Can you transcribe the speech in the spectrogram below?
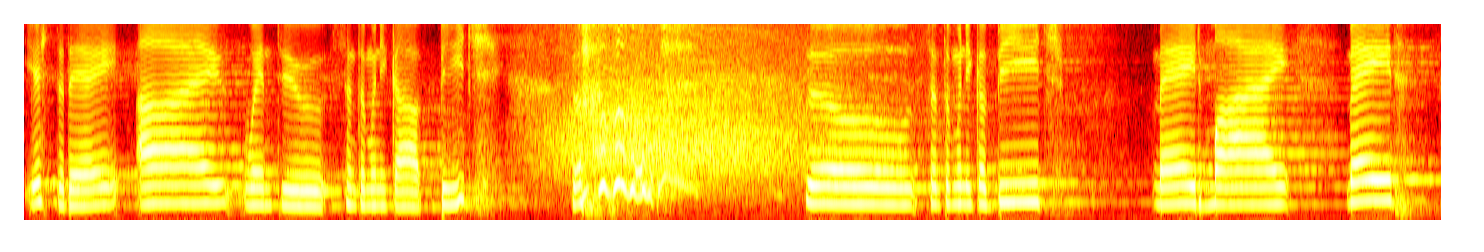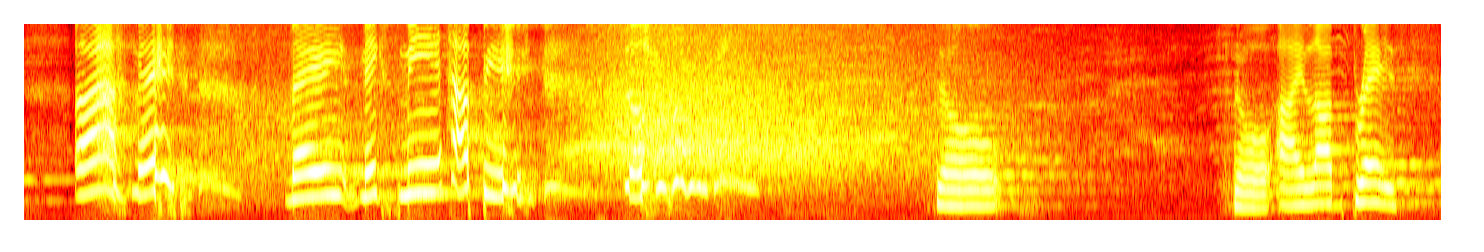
yesterday I went to Santa Monica Beach. So, so Santa Monica Beach made my made ah made made makes me happy. So so so I love praise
